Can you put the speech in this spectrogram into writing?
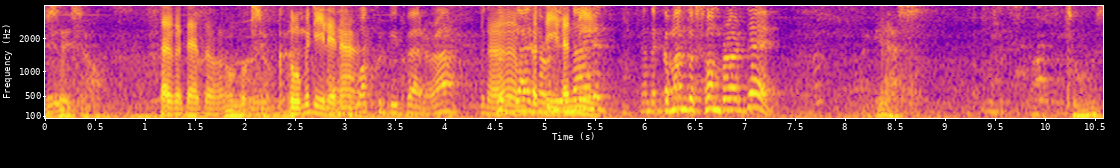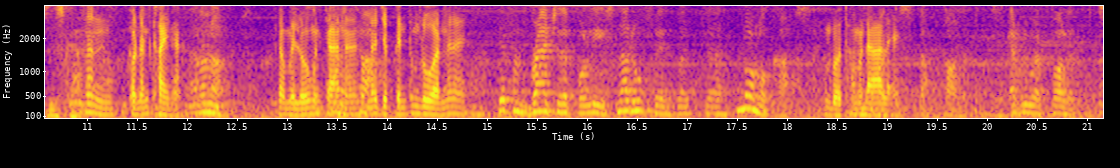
You say so. เจอกันแต่โซ Don't look so ตู good. ไม่ดีเลยนะ And what could be better, huh? The Ah, good guys มันก็ are ดีแล้วนี่ reunited, and the Commando Sombra are dead. I guess. So who's this guy? นั่นคนนั้นใครนะ I don't know. ก็ไม่รู้เหมือนกันนะ น่าจะเป็นตำรวจนั่นแหละ Different branch of the police, not UFID, but uh, normal cops. ตำรวจธรรมดาแหละ Stop politics. Everywhere politics.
